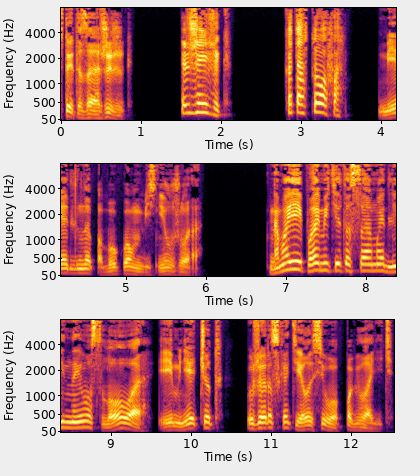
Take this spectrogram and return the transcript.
что это за жижик? Жижик. Катастрофа. Медленно по буквам объяснил Жора. На моей памяти это самое длинное его слово, и мне что-то уже расхотелось его погладить.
